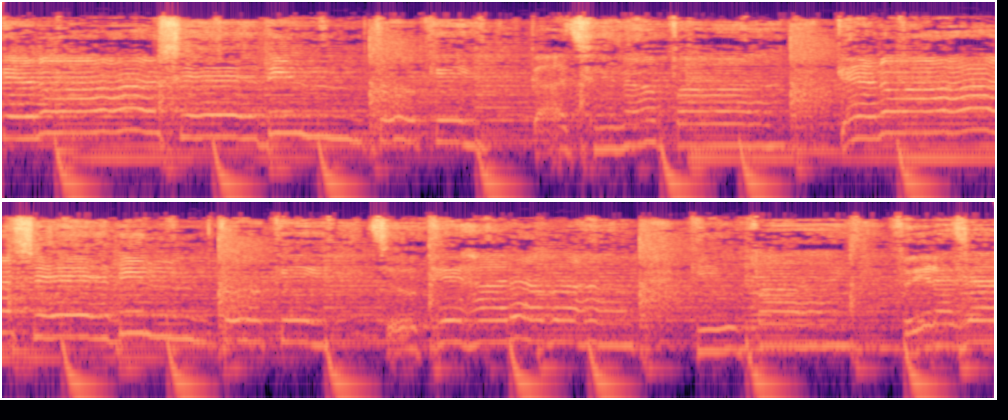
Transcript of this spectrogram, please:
কেন আসে দিন তোকে? কাছে না পাওয়া কেন আসে দিন তোকে? চোখে হারাবা কি উপায় ফেরা যায়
